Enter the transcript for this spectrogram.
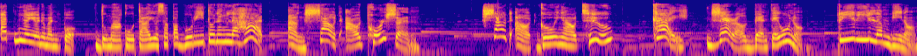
At ngayon naman po, dumako tayo sa paborito ng lahat, ang shout-out portion. Shout-out going out to Kai, Gerald 21, Riri Lambino,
